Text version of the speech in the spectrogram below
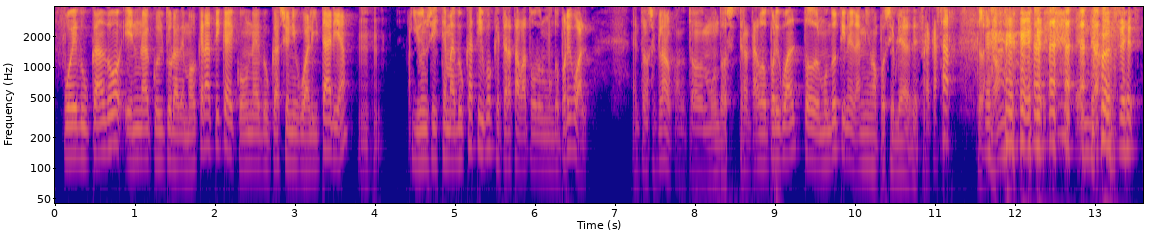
fue educado en una cultura democrática y con una educación igualitaria Ujú. Y un sistema educativo que trataba a todo el mundo por igual. Entonces, claro, cuando todo el mundo es tratado por igual, todo el mundo tiene la misma posibilidad de fracasar. Claro. Entonces,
